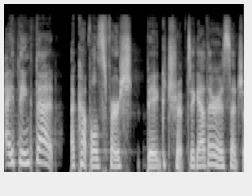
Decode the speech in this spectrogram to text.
I think that a couple's first big trip together is such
